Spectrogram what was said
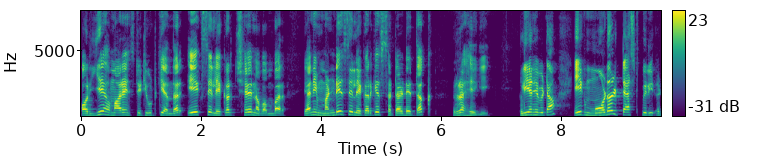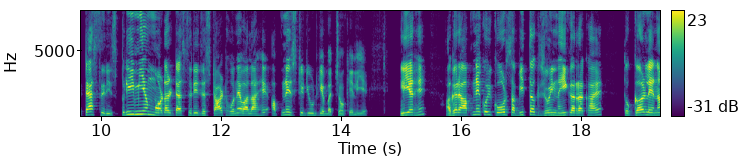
और ये हमारे इंस्टीट्यूट के अंदर एक से लेकर 6 नवंबर, यानी मंडे से लेकर के सैटरडे तक रहेगी। क्लियर है बेटा? एक model test test series premium model test series start होने वाला है अपने इंस्टीट्यूट के बच्चों के लिए। क्लियर है? अगर आपने कोई कोर्स अभी तक ज्वाइन नहीं कर रखा है तो कर लेना।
